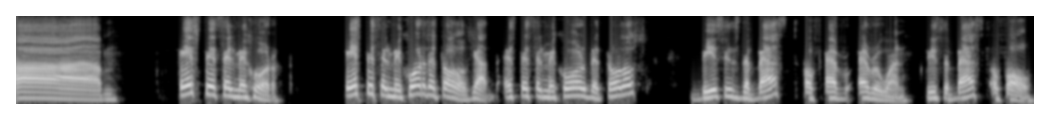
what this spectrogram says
Um, este es el mejor. Este es el mejor de todos. Yeah, este es el mejor de todos. This is the best of ev everyone. This is the best of all.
